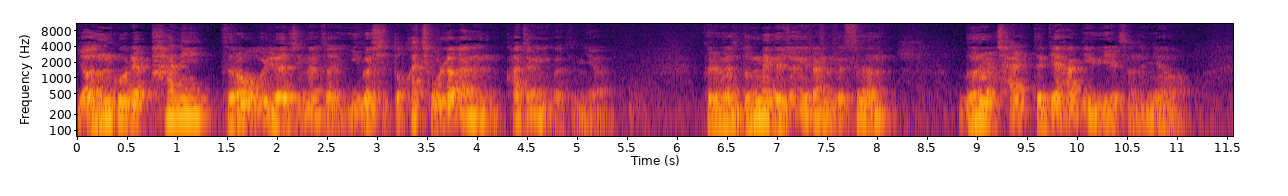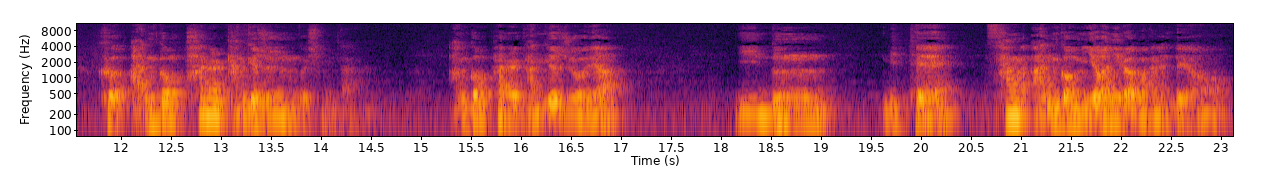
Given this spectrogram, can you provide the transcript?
연골의 판이 들어 올려지면서 이것이 똑같이 올라가는 과정이거든요. 그러면 눈매 교정이라는 것은 눈을 잘 뜨게 하기 위해서는요, 그 안검판을 당겨주는 것입니다. 안검판을 당겨주어야 이 눈 밑에 상안검연이라고 하는데요.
